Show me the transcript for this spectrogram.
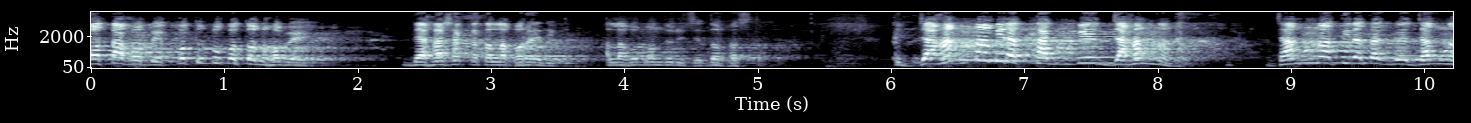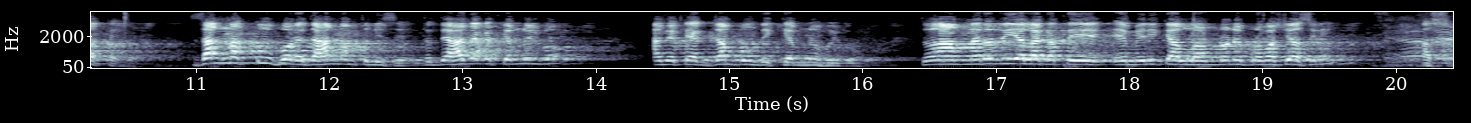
কথা হবে কথোপকথন হবে দেখা সাক্ষাৎ আল্লাহ করাই দিবে আল্লাহ মঞ্জুর হয়েছে দরখাস্ত তো জাহান্নামীরা থাকবে জাহান্নামে। জান্নাতিরা থাকবে জান্নাতে। জান্নাত তো উপরে জাহান্নাম তো নিচে। তো দেখা যাক কেমন হইব। আমি একটা এক্সাম্পল দিই কেমনে হইব। যেমন আপনার এই এলাকাতে আমেরিকা লন্ডনে প্রবাসী আসেনি আছে।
